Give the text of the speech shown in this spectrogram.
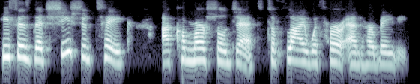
He says that she should take a commercial jet to fly with her and her baby.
